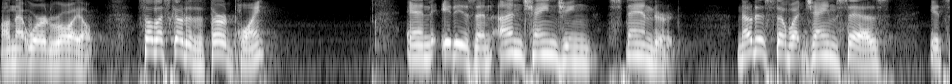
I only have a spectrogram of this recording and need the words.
on that word royal. So let's go to the third point. And it is an unchanging standard. Notice that what James says, it's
